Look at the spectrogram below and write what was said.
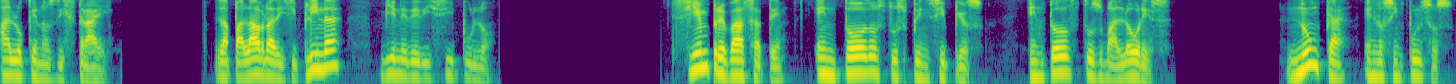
a lo que nos distrae. La palabra disciplina viene de discípulo. Siempre básate en todos tus principios, en todos tus valores, nunca en los impulsos.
